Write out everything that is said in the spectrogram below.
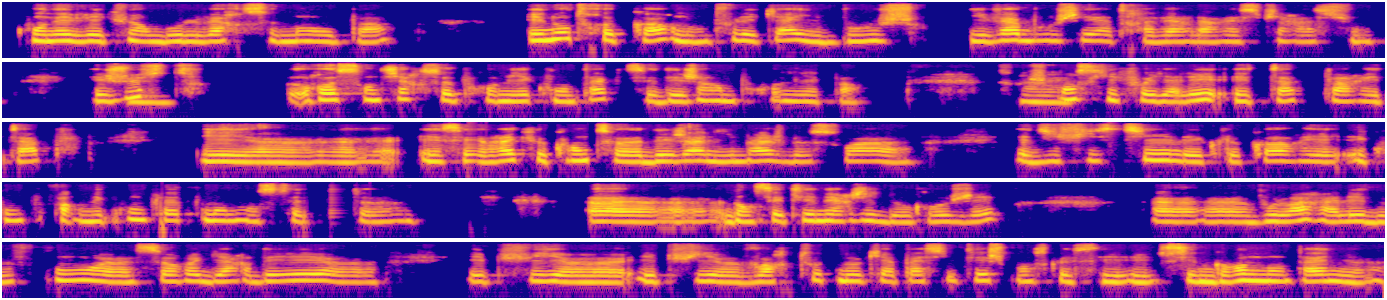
qu'on ait vécu un bouleversement ou pas. Et notre corps, dans tous les cas, il bouge, il va bouger à travers la respiration. Et hmm. juste ressentir ce premier contact, c'est déjà un premier pas. Je pense qu'il faut y aller étape par étape. Et, euh, et c'est vrai que quand euh, déjà l'image de soi euh, est difficile et que le corps est, est, enfin, est complètement dans cette, dans cette énergie de rejet, vouloir aller de front, se regarder et puis, et puis voir toutes nos capacités, je pense que c'est une grande montagne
